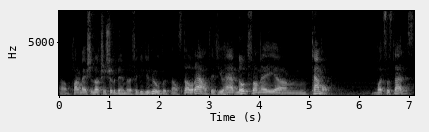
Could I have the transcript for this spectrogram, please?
Uh, part of my introduction should have been, but I figured you knew. But I'll spell it out. If you have milk from a um, camel, what's the status?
